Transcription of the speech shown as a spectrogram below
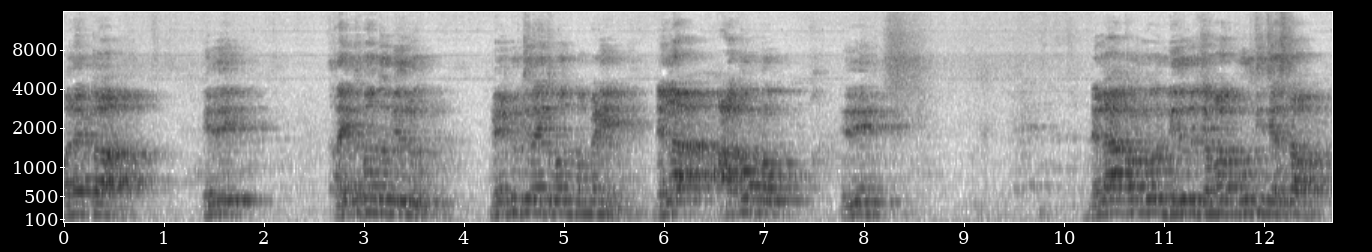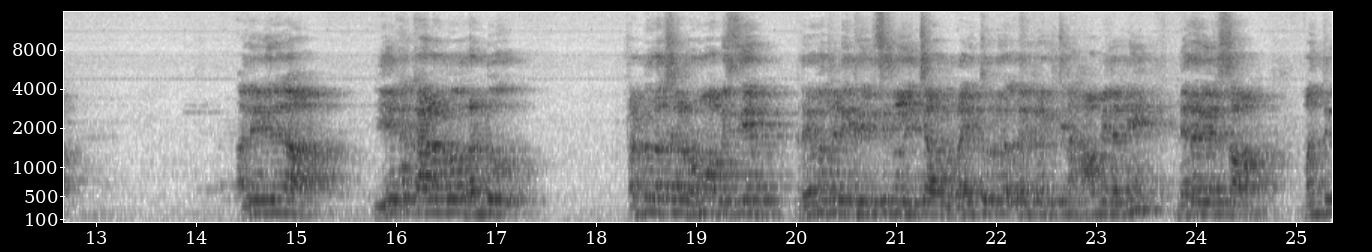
మన యొక్క ఏది రైతు బంధు నిధులు నేటి నుంచి రైతు బంధు పంపిణీ నెల ఆఖరులో ఇది నెలాఖరులో నిధులు జమ పూర్తి చేస్తాం. అదేవిధంగా ఏకకాలంలో రెండు రెండు లక్షల రుణమాఫీ CM Revanth Reddy green signal ఇచ్చారు. రైతులు రైతులకు ఇచ్చిన హామీలన్నీ నెరవేరుస్తాం. మంత్రి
